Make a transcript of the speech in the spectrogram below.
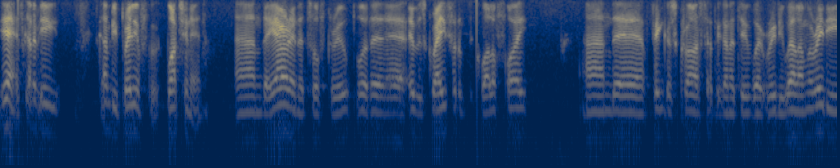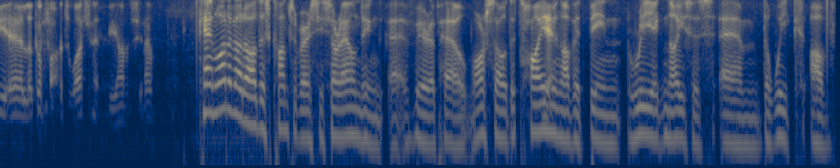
yeah, it's gonna be it's gonna be brilliant for watching it. And they are in a tough group, but uh, it was great for them to qualify. And uh, fingers crossed that they're going to do really well. I'm really uh, looking forward to watching it. To be honest, you know. Ken, what about all this controversy surrounding uh, Vera Pauw? More so, the timing of it being reignited um, the week of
